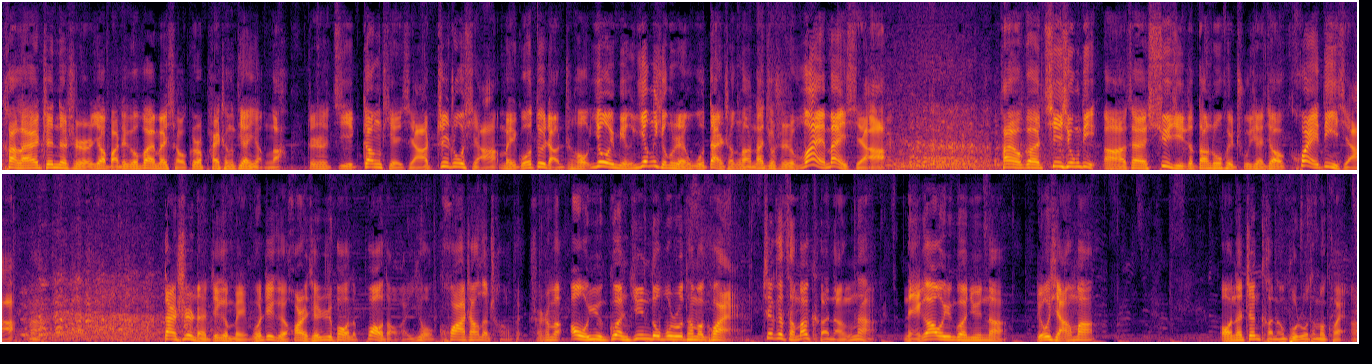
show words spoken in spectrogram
看来真的是要把这个外卖小哥拍成电影啊！这是继钢铁侠、蜘蛛侠、美国队长之后，又一名英雄人物诞生了，那就是外卖侠。还有个亲兄弟啊，在续集的当中会出现，叫快递侠啊。但是呢，这个美国这个《华尔街日报》的报道啊，也有夸张的成分，说什么奥运冠军都不如他们快，这个怎么可能呢？哪个奥运冠军呢？刘翔吗？哦，那真可能不如他们快啊。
